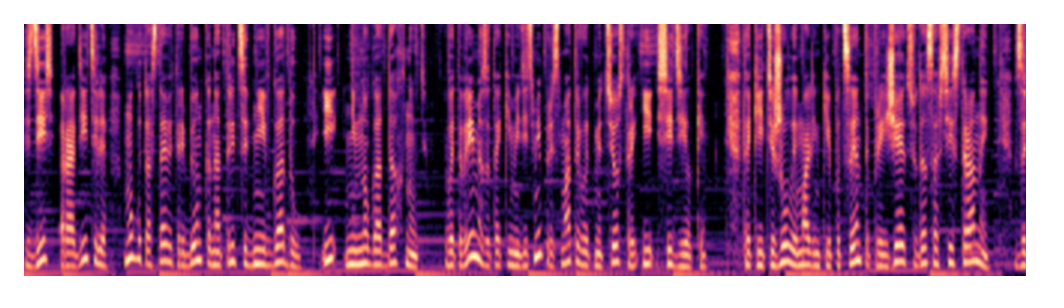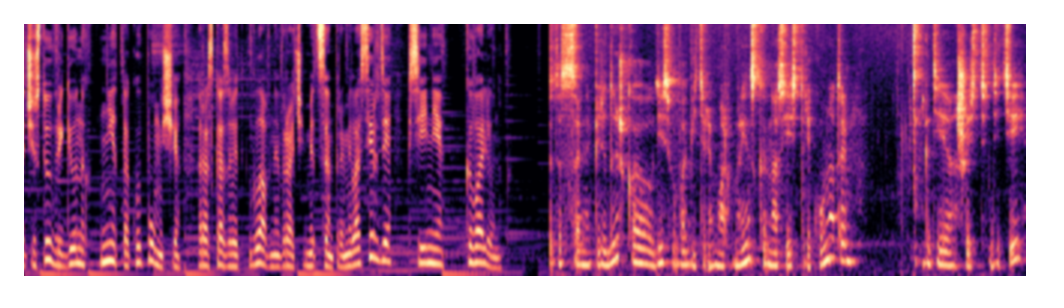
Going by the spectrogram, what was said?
Здесь родители могут оставить ребенка на 30 дней в году и немного отдохнуть. В это время за такими детьми присматривают медсестры и сиделки. Такие тяжелые маленькие пациенты приезжают сюда со всей страны. Зачастую в регионах нет такой помощи, рассказывает главный врач медцентра «Милосердие» Ксения Коваленок. Это социальная передышка. Здесь в обители Марфа-Маринская у нас есть три комнаты, где шесть детей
